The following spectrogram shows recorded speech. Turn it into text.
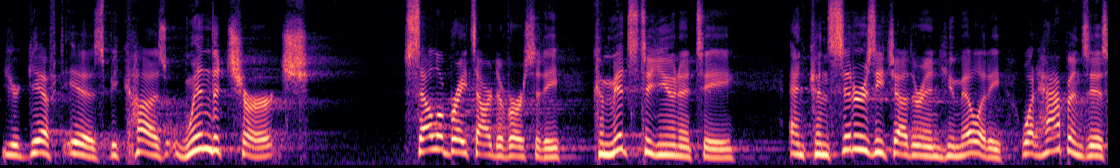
your gift is, because when the church celebrates our diversity, commits to unity, and considers each other in humility, what happens is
